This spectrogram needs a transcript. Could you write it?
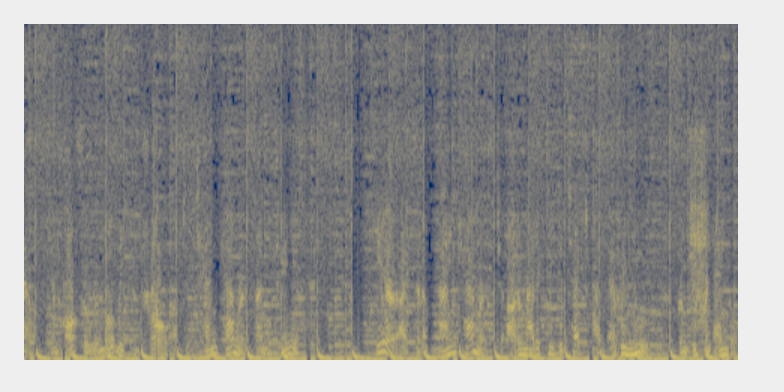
Pinout can also remotely control up to 10 cameras simultaneously. Here I set up 9 cameras to automatically detect my every move from different angles.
